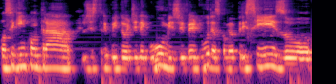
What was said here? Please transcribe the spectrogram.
consegui encontrar o distribuidor de legumes, de verduras como eu preciso,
